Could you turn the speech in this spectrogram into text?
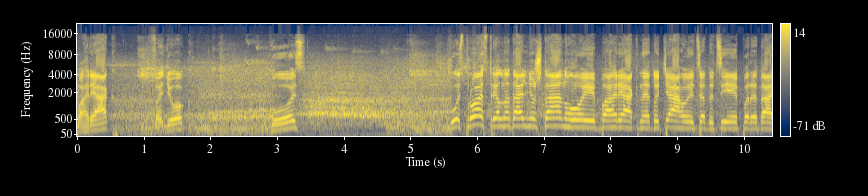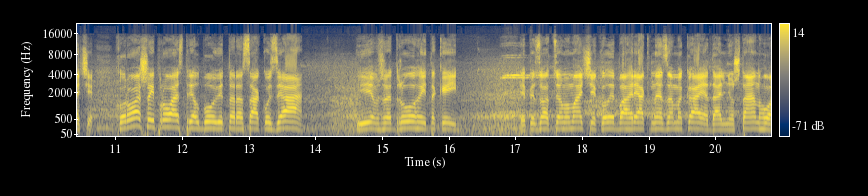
Багряк, Федюк, Кузь. Кузь простріл на дальню штангу і Багряк не дотягується до цієї передачі. Хороший простріл був від Тараса Кузя. І вже другий такий епізод в цьому матчі, коли Багряк не замикає дальню штангу.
